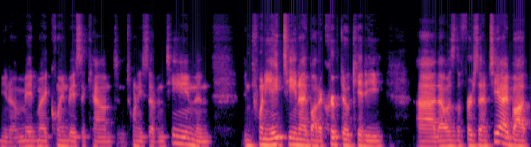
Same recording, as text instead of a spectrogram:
you know made my coinbase account in 2017 and in 2018 i bought a crypto kitty uh, that was the first NFT I bought.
